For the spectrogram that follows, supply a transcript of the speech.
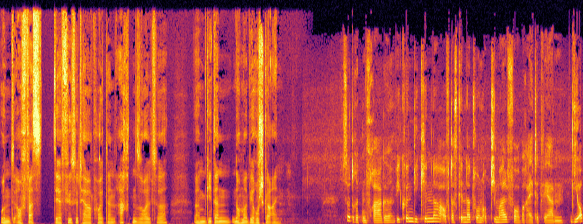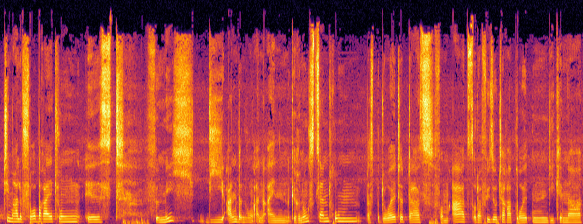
Und auf was der Physiotherapeut dann achten sollte, ähm, geht dann nochmal Beruschka ein. Zur dritten Frage. Wie können die Kinder auf das Kinderturnen optimal vorbereitet werden? Die optimale Vorbereitung ist für mich die Anwendung an ein Gerinnungszentrum. Das bedeutet, dass vom Arzt oder Physiotherapeuten die Kinder,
